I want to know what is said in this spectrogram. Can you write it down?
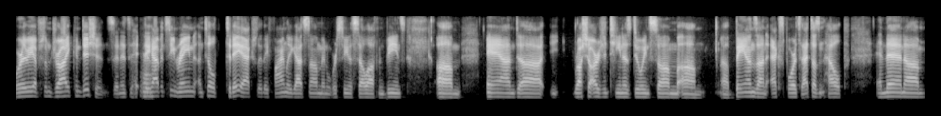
where we have some dry conditions and it's they haven't seen rain until today actually they finally got some and we're seeing a sell off in beans um, and uh, russia argentina is doing some um, uh, bans on exports that doesn't help and then um,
